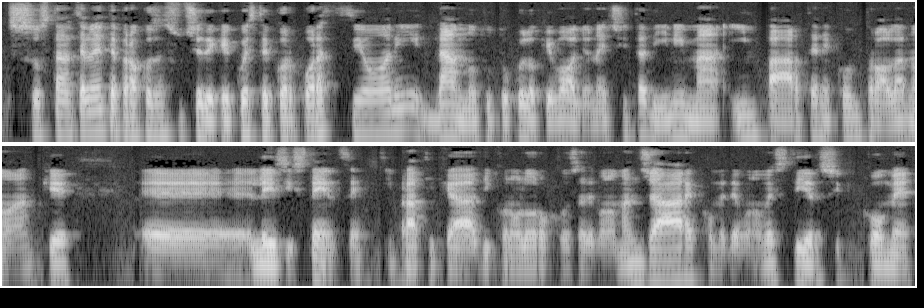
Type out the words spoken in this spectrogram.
sostanzialmente però cosa succede? Che queste corporazioni danno tutto quello che vogliono ai cittadini ma in parte ne controllano anche eh, le esistenze. In pratica dicono loro cosa devono mangiare, come devono vestirsi, come,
